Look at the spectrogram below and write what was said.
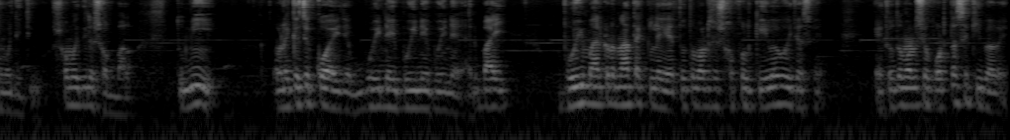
সময় দিতে। সময় দিলে সব ভালো। তুমি অনেকে যে কয় যে, বই নেই বই নেই বই নেই। আর ভাই বই মার্কেটে না থাকলে এত তো মানুষের সফল কীভাবে হইতেছে? এত তো মানুষের পড়তেছে কীভাবে?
